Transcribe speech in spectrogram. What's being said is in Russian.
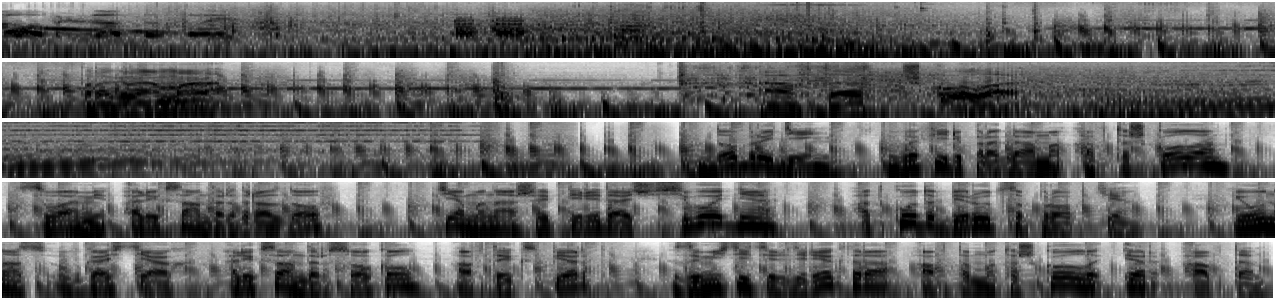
Право, авторизация, остановить. Программа «Автошкола». Добрый день! В эфире программа «Автошкола». С вами Александр Дроздов. Тема нашей передачи сегодня – «Откуда берутся пробки?». И у нас в гостях Александр Сокол, автоэксперт, заместитель директора автомотошколы «Р-Авто».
